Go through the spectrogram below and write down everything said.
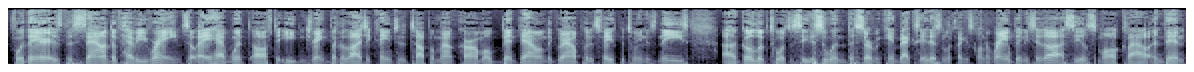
For there is the sound of heavy rain. So Ahab went off to eat and drink, but Elijah came to the top of Mount Carmel, bent down on the ground, put his face between his knees, uh, go look towards the sea. This is when the servant came back and said, It doesn't look like it's going to rain. But then he says, Oh, I see a small cloud. And then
